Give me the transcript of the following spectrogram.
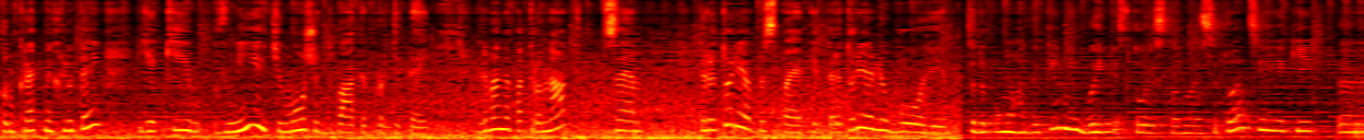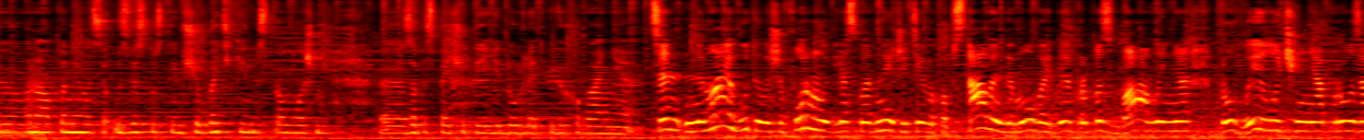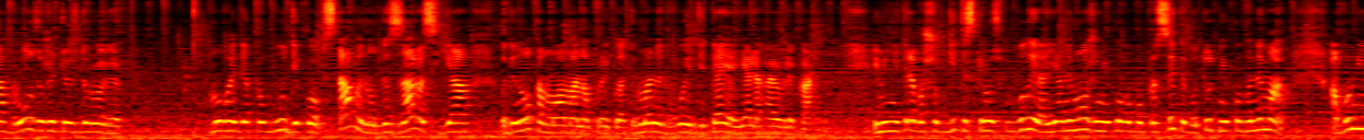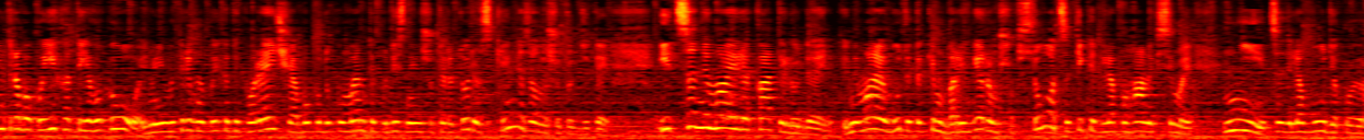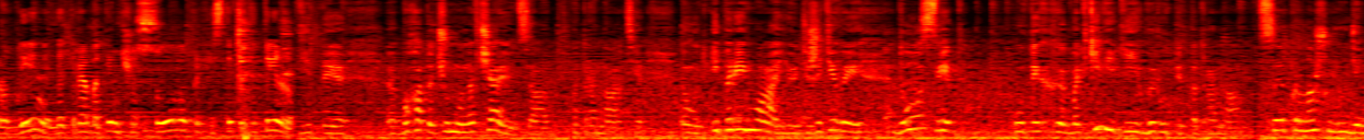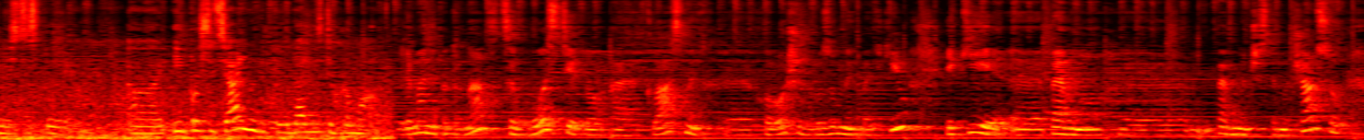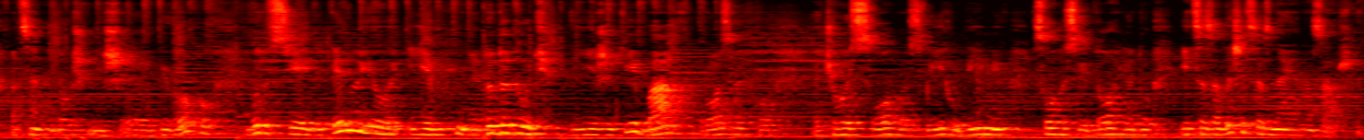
конкретних людей, які вміють і можуть дбати про дітей. Для мене патронат це територія безпеки, територія любові, Це допомога дитині вийти з тої складної ситуації, в якій е, вона опинилася у зв'язку з тим, що батьки не спроможні е, забезпечити її догляд і виховання. Це не має бути лише формою для складних життєвих обставин, де мова йде про позбавлення, про вилучення, про загрозу життю і здоров'ю. Мова йде про будь-яку обставину, де зараз я одинока мама, наприклад, і в мене двоє дітей, а я лягаю в лікарню. І мені треба, щоб діти з кимось побули, а я не можу нікого попросити, бо тут нікого нема. Або мені треба поїхати, я ВПО, і мені потрібно поїхати по речі або по документи кудись на іншу територію, з ким я залишу тут дітей. І це не має лякати людей, і не має бути таким бар'єром, що все це тільки для поганих сімей. Ні, це для будь-якої родини, де треба тимчасово прихистити дитину. Діти е, багато чому навчаються в патронаті от, і переймають життєвий досвід у тих батьків, які їх беруть під патронат. Це про нашу людяність історія е, і про соціальну відповідальність громад. Для мене патронат це в гості до е, класних, е, хороших, розумних батьків, які е, певну, певну частину часу, а це не довше ніж півроку, будуть з цією дитиною і додадуть в її житті барв, розвитку. Чогось свого, своїх обіймів, свого світогляду, і це залишиться з нею назавжди.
